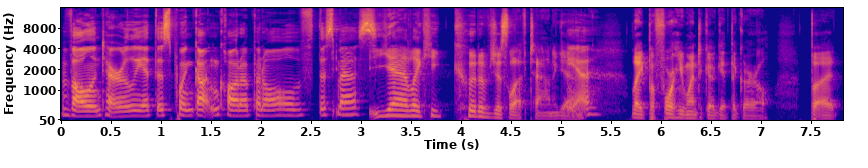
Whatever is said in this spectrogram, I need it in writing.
voluntarily at this point gotten caught up in all of this mess. Yeah, like he could have just left town again. Yeah. Like before he went to go get the girl. But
